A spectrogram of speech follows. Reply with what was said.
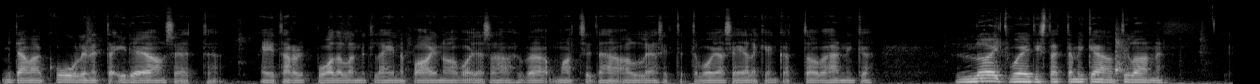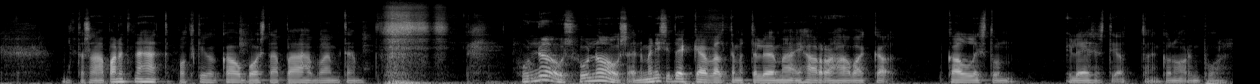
Mitä mä kuulin, että idea on se, että ei tarvitse puolella nyt lähinnä painoa, voi saada hyvä matsi tähän alle ja sitten, että voidaan sen jälkeen katsoa vähän niin kuin lightweightista, että mikä on tilanne. Mutta saapa nyt nähdä, että potkiko kaupoista päähän vai mitä. Mutta who knows, who knows. En menisi itsekään välttämättä lyömään ihan rahaa, vaikka kallistun yleisesti ottaen Konorin puolella.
